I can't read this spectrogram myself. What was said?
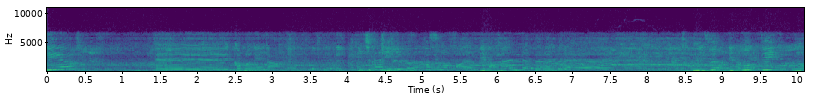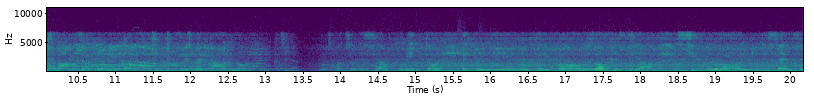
Eh, sia pulito e quindi non pericoloso, che sia sicuro in tutti i sensi,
